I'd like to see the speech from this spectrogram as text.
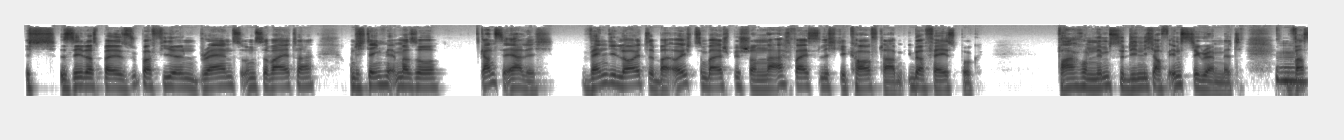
Ich sehe das bei super vielen Brands und so weiter. Und ich denke mir immer so, ganz ehrlich, wenn die Leute bei euch zum Beispiel schon nachweislich gekauft haben über Facebook, warum nimmst du die nicht auf Instagram mit? Mhm. Was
